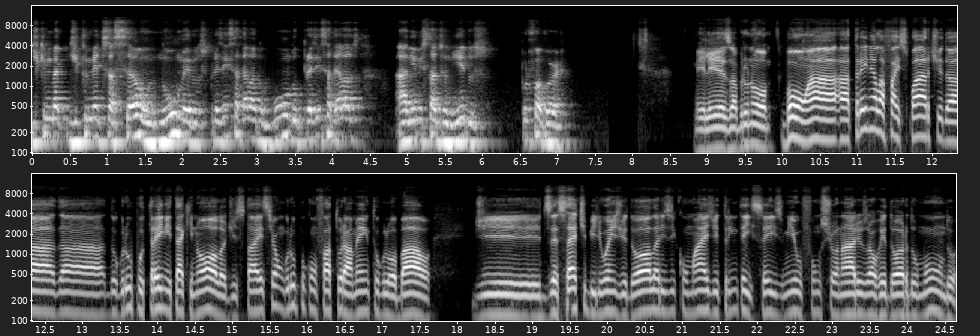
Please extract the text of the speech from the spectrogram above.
de, de, climatização, números, presença dela no mundo, presença delas ali nos Estados Unidos, por favor. Beleza, Bruno. Bom, a, a Train ela faz parte da, da, do grupo Train Technologies, tá? Esse é um grupo com faturamento global de 17 bilhões de dólares e com mais de 36 mil funcionários ao redor do mundo.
